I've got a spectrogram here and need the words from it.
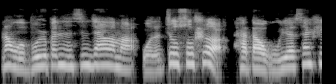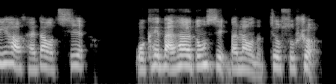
那我不是搬进新家了吗？我的旧宿舍它到五月三十一号才到期，我可以把她的东西搬到我的旧宿舍。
